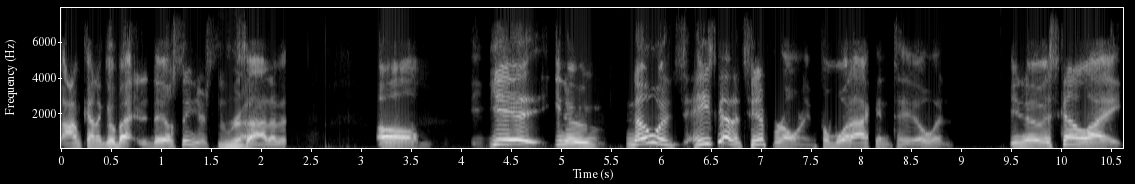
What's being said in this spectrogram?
I'm kind of go back to the Dale Senior right. side of it. Um, yeah, you know, Noah, he's got a temper on him from what I can tell, and you know, it's kind of like,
